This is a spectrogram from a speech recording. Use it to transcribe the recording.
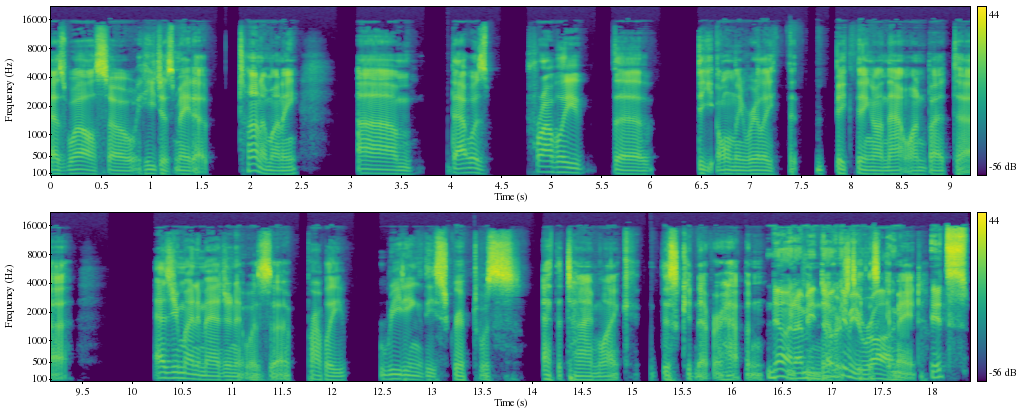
as well. So he just made a ton of money. Um, that was probably the, the only really th- big thing on that one. But, uh, as you might imagine, it was, uh, probably reading the script was at the time like this could never happen. No, and We I mean, don't get me wrong. made. It's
